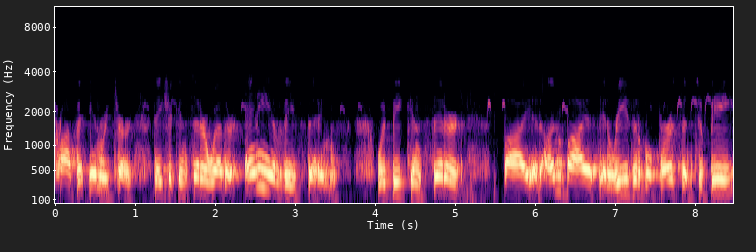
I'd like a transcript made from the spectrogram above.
profit in return. They should consider whether any of these things would be considered by an unbiased and reasonable person to be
